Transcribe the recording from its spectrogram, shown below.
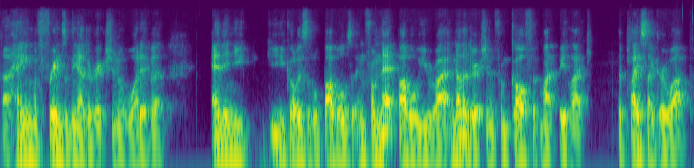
uh, hanging with friends in the other direction or whatever, and then you you got these little bubbles, and from that bubble you write another direction. From golf, it might be like the place I grew up.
